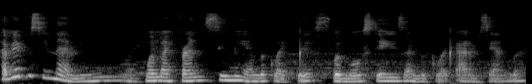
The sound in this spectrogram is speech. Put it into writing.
Have you ever seen that meme? Like, when my friends see me, I look like this, but most days I look like Adam Sandler.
